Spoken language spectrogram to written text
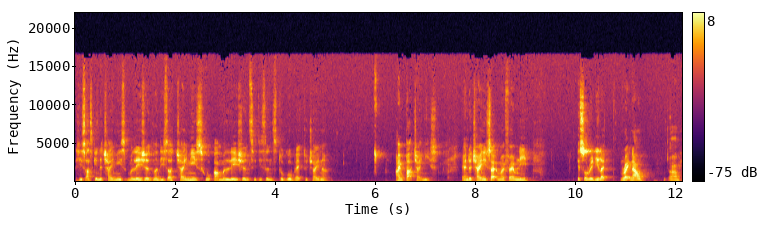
he's asking the Chinese Malaysians, now these are Chinese who are Malaysian citizens to go back to China. I'm part Chinese. And the Chinese side of my family is already like, right now, um,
